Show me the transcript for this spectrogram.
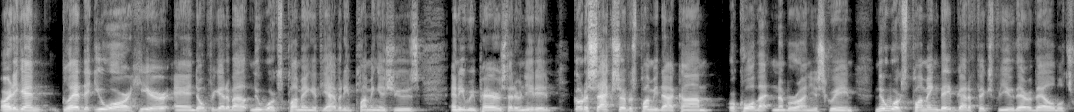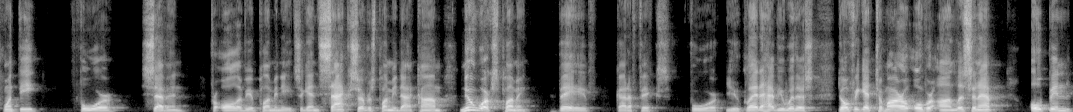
All right. Again, glad that you are here, and don't forget about New Works Plumbing. If you have any plumbing issues, any repairs that are needed, go to sackserviceplumbing.com or call that number on your screen. New Works Plumbing, they've got a fix for you. They're available 24 seven for all of your plumbing needs. Again, sackserviceplumbing.com. New Works Plumbing, they've got a fix for you. Glad to have you with us. Don't forget tomorrow over on Listen App, Open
